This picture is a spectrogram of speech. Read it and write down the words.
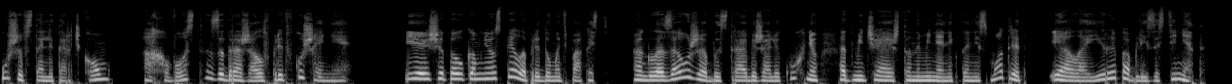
Уши встали торчком, а хвост задрожал в предвкушении. Я еще толком не успела придумать пакость, а глаза уже быстро обижали кухню, отмечая, что на меня никто не смотрит и Алаиры поблизости нет.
